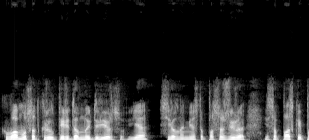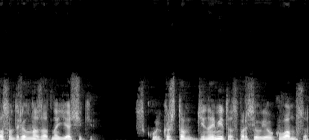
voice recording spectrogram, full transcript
Квамус открыл передо мной дверцу. Я сел на место пассажира и с опаской посмотрел назад на ящики. «Сколько ж там динамита?» — спросил у Квамуса.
